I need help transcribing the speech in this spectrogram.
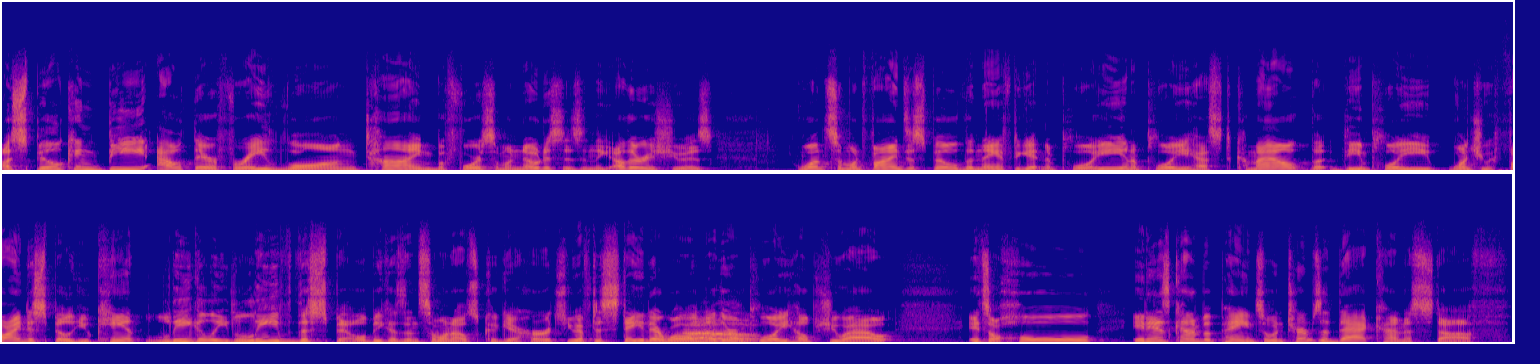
A spill can be out there for a long time before someone notices, and the other issue is once someone finds a spill, then they have to get an employee. An employee has to come out. The, the employee, once you find a spill, you can't legally leave the spill because then someone else could get hurt. So you have to stay there while another Oh. employee helps you out. It's a whole. It is kind of a pain. So in terms of that kind of stuff,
